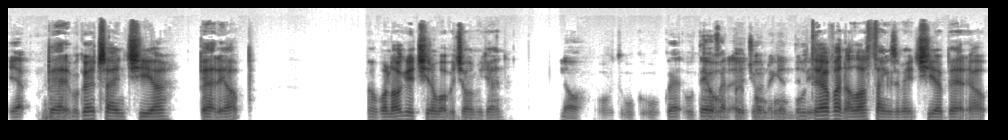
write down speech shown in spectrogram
Yep. Bet, we're going to try and cheer Betty up. Well, we're not going to cheer him up with John McGinn. No, we'll, we'll, we'll, we'll delve But- into but John we'll, McGinn we'll delve into other things that might cheer Betty up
